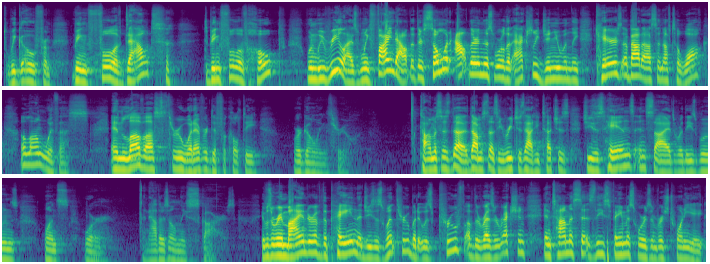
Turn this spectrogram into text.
We go from being full of doubt to being full of hope when we realize, when we find out that there's someone out there in this world that actually genuinely cares about us enough to walk along with us and love us through whatever difficulty we're going through. Thomas does. Thomas does. He reaches out. He touches Jesus' hands and sides where these wounds once were. And now there's only scars. It was a reminder of the pain that Jesus went through, but it was proof of the resurrection. And Thomas says these famous words in verse 28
